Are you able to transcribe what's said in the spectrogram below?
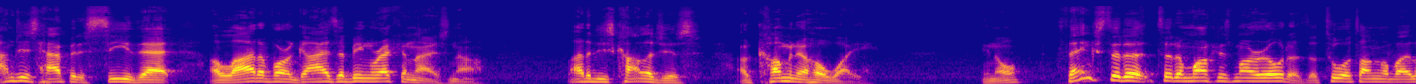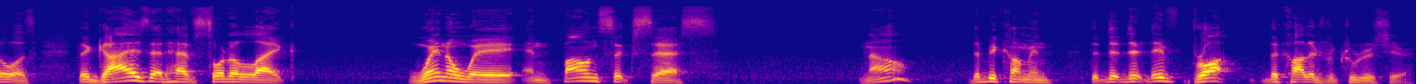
I'm just happy to see that a lot of our guys are being recognized now. A lot of these colleges are coming to Hawaii. You know, thanks to the to the Marcus Mariotas, the Tua Tagovailoas, the guys that have sort of like went away and found success. Now they're becoming they've brought the college recruiters here,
